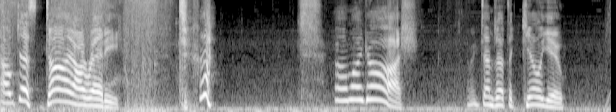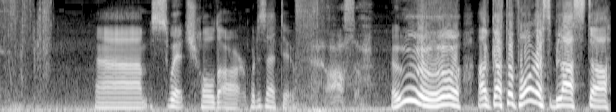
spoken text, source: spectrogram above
Oh, just die already. oh my gosh. How many times do I have to kill you? Um, switch, hold R. What does that do? Awesome. Ooh, I've got the Forest Blaster. I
